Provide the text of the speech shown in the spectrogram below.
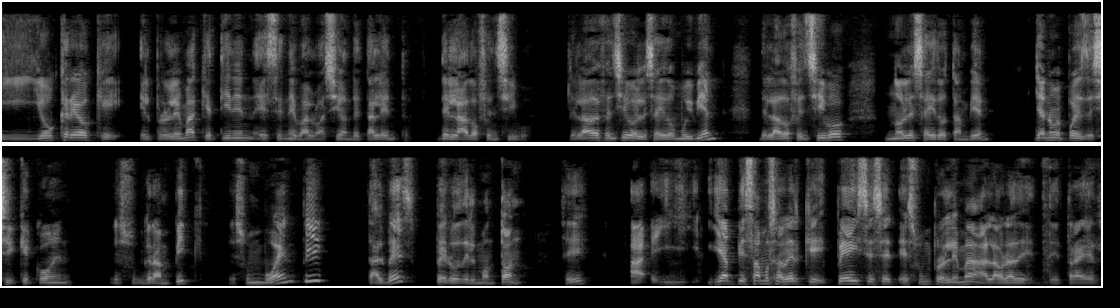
y yo creo que el problema que tienen es en evaluación de talento del lado ofensivo. Del lado defensivo les ha ido muy bien, del lado ofensivo no les ha ido tan bien. Ya no me puedes decir que Cohen es un gran pick, es un buen pick, tal vez, pero del montón, ¿sí? Ah, y ya empezamos a ver que Pace es, un problema a la hora de, traer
